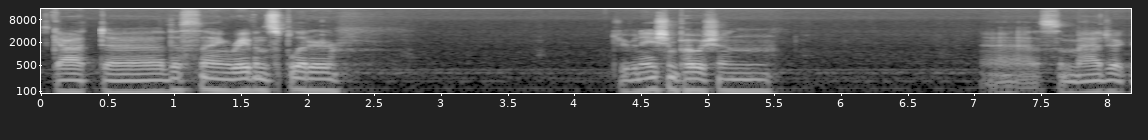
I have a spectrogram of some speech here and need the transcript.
He's got uh, this thing, Raven Splitter, Rejuvenation Potion, uh, some magic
